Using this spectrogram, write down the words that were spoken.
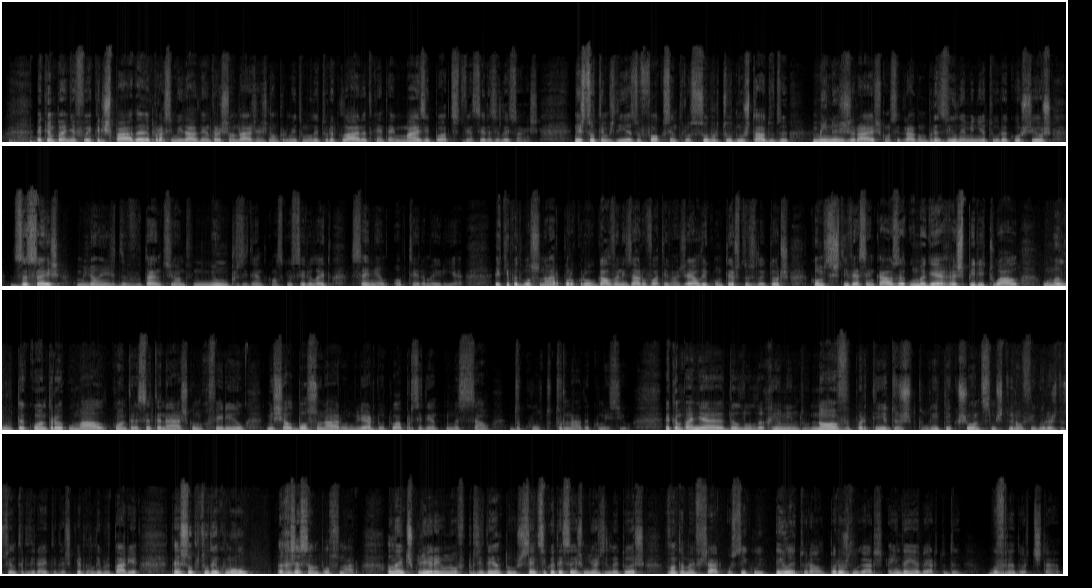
A campanha foi crispada, a proximidade entre as sondagens não permite uma leitura clara de quem tem mais hipóteses de vencer as eleições. Nestes últimos dias, o foco centrou-se sobretudo no estado de Minas Gerais, considerado um Brasil em miniatura, com os seus 16 milhões de votantes e onde nenhum presidente conseguiu ser eleito sem nele obter a maioria. A equipa de Bolsonaro procurou galvanizar o voto evangélico, um terço dos eleitores, como se estivesse em causa uma guerra espiritual, uma luta contra o mal, contra Satanás, como referiu Michel Bolsonaro, mulher do atual presidente, numa sessão de culto tornada comício. A campanha de Lula, reunindo nove partidos políticos, onde se misturam figuras do centro-direita e da esquerda libertária, tem sobretudo em comum a rejeição de Bolsonaro. Além de escolherem um novo presidente, os 156 milhões de eleitores vão também fechar o ciclo eleitoral para os lugares ainda em aberto de governador de Estado.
